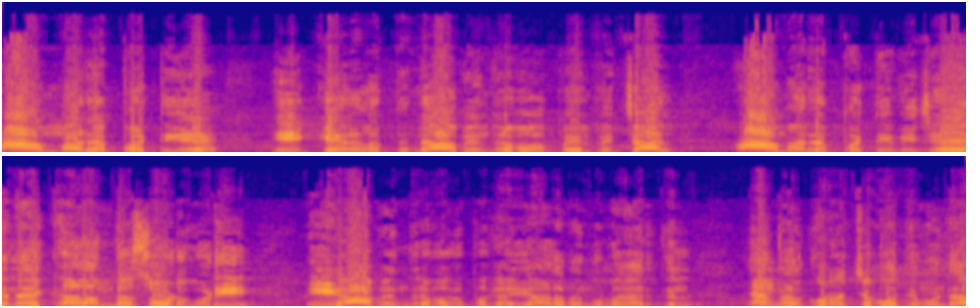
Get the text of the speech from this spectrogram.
ആ മരപ്പട്ടിയെ ഈ കേരളത്തിന്റെ ആഭ്യന്തര വകുപ്പ് ഏൽപ്പിച്ചാൽ ആ മരപ്പട്ടി വിജയനേക്കാൾ അന്തസ്സോടുകൂടി ഈ ആഭ്യന്തര വകുപ്പ് കൈയാളും എന്നുള്ള കാര്യത്തിൽ ഞങ്ങൾ കുറച്ച് ബോധ്യമുണ്ട്.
